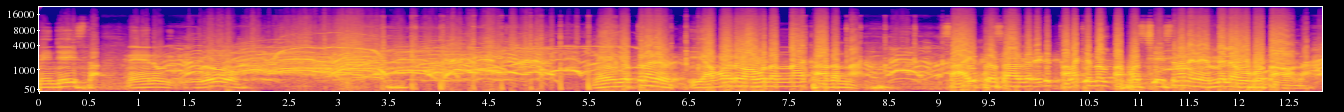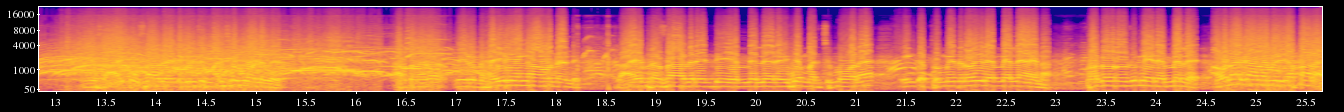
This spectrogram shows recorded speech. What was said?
నేను చేయిస్తా. నేను ఇప్పుడు నేను చెప్తున్నా ఎవడు ఎవడు అవునన్నా కాదన్నా. సాయి ప్రసాద్ రెడ్డి తల కిందలు తపస్సు చేసినా నేను ఎమ్మెల్యే అవ్వబోతా ఉన్నా. నేను సాయి ప్రసాద్ రెడ్డి గురించి మర్చిపోలేదు అర్థమైనా మీరు ధైర్యంగా ఉండండి. సాయి ప్రసాద్ రెడ్డి ఎమ్మెల్యే అనే విషయం మర్చిపోవాలా? ఇంకా తొమ్మిది రోజులు ఎమ్మెల్యే ఆయన. పదో రోజుకి నేను ఎమ్మెల్యే. అవునా కాదా? మీరు చెప్పాలా?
